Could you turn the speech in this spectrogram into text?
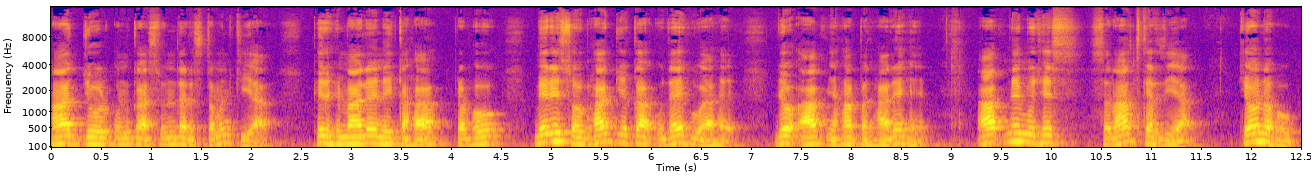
हाथ जोड़ उनका सुंदर स्तमन किया। फिर हिमालय ने कहा, प्रभो, मेरे सौभाग्य का उदय हुआ है, जो आप यहाँ पधारे हैं। आपने मुझे सनाथ कर दिया। क्यों न हो?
